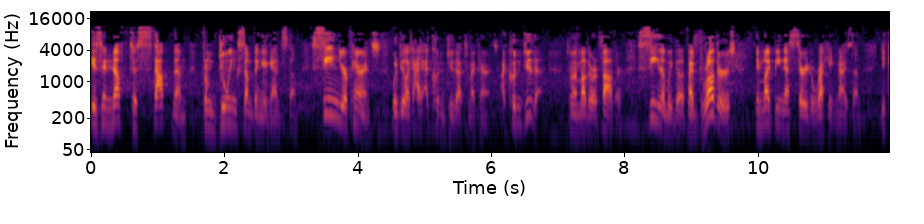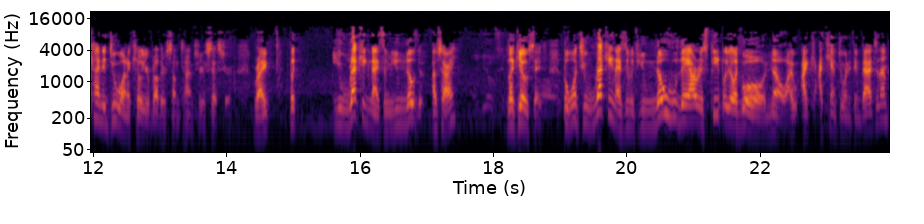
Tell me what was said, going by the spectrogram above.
is enough to stop them from doing something against them. Seeing your parents would be like, I, I couldn't do that to my parents. I couldn't do that to my mother and father. Seeing them would be like, by brothers, it might be necessary to recognize them. You kind of do want to kill your brother sometimes or your sister, right? But you recognize them, you know that. I'm sorry? Like Yosef. But once you recognize them, if you know who they are as people, you're like, whoa, no, I, I, I, can't do anything bad to them.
